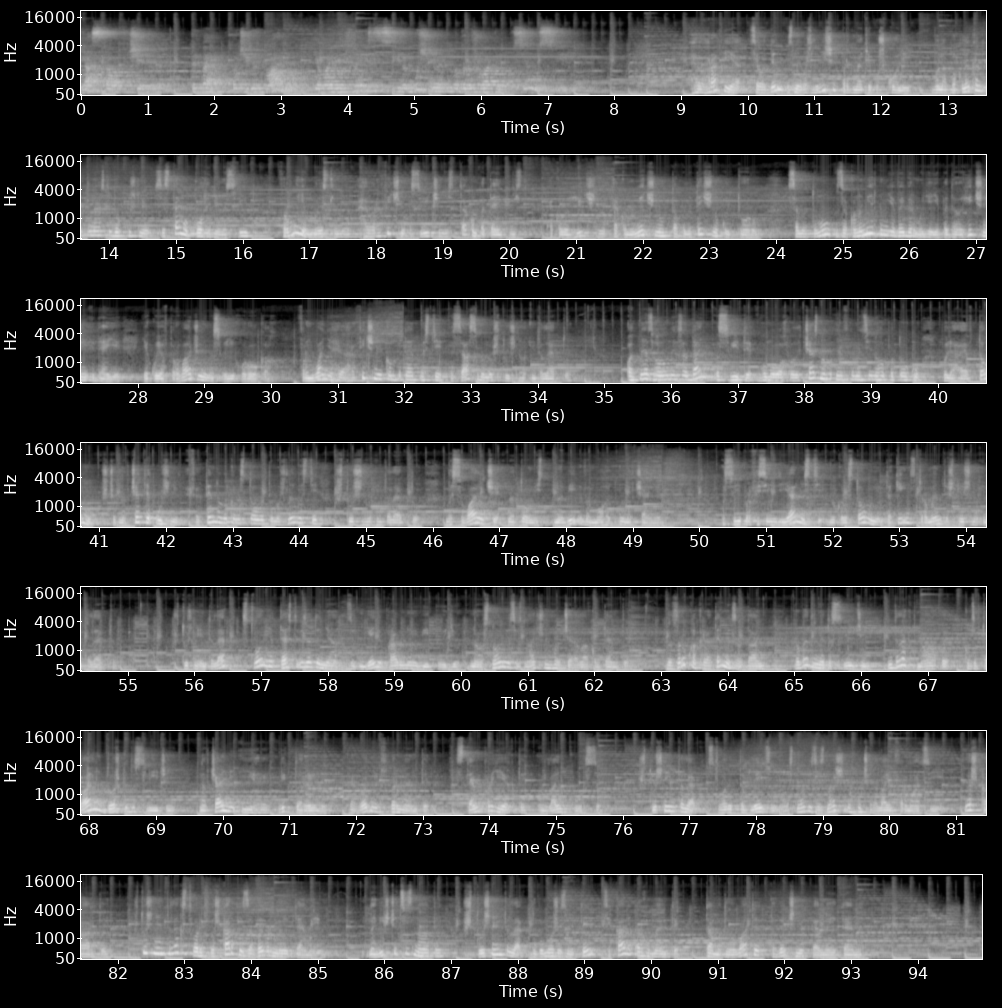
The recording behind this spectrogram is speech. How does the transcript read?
я став вчителем. Тепер, хоч і віртуально, я маю можливість зі своїми учнями подорожувати по всьому світу. Географія це один з найважливіших предметів у школі. Вона покликана донести до учнів систему поглядів на світ, формує мислення, географічну освіченість та компетентність, екологічну, економічну та політичну культуру. Саме тому закономірним є вибір моєї педагогічної ідеї, яку я впроваджую на своїх уроках формування географічної компетентності засобами штучного інтелекту. Одне з головних завдань освіти в умовах величезного інформаційного потоку полягає в тому, щоб навчити учнів ефективно використовувати можливості штучного інтелекту, висуваючи натомість нові вимоги у навчанні. У своїй професійній діяльності використовую такі інструменти штучного інтелекту. Штучний інтелект створює тестові завдання з однією правильною відповіддю на основі зазначеного джерела контенту. Розробка креативних завдань, проведення досліджень, інтелект-мапи, концептуальні дошки досліджень, навчальні ігри, вікторини, природні експерименти, STEM-проєкти, онлайн-курси. Штучний інтелект створить таблицю на основі зазначеного джерела інформації, флеш-карти. Штучний інтелект створить флеш-карти за вибраною темою. Навіщо це знати? Штучний інтелект допоможе знайти цікаві аргументи та мотивувати до вивчення певної теми.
